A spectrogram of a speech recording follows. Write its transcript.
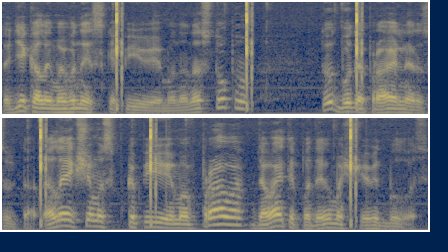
Тоді, коли ми вниз скопіюємо на наступну, тут буде правильний результат. Але якщо ми скопіюємо вправо, давайте подивимося, що відбулося.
